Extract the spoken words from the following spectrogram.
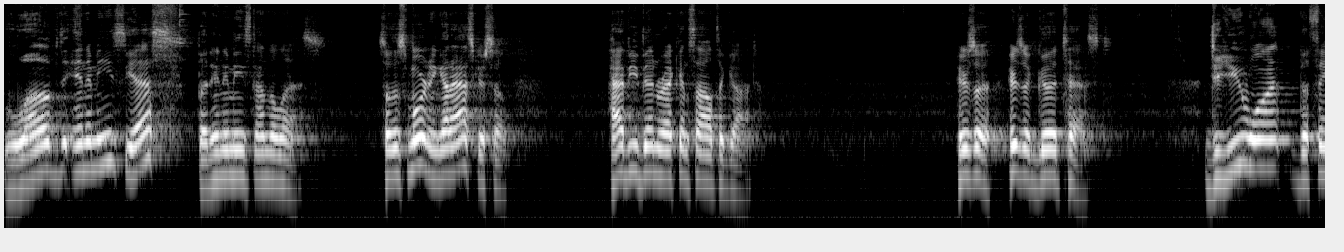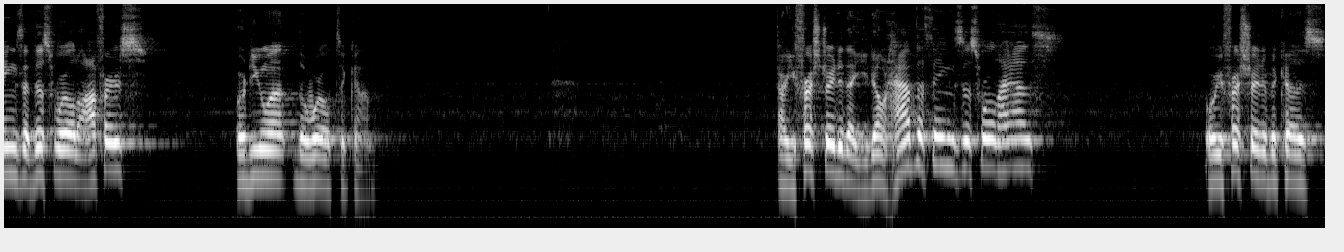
Loved enemies, yes, but enemies nonetheless. So this morning, you got to ask yourself have you been reconciled to God? Here's a, here's a good test. Do you want the things that this world offers, or do you want the world to come? Are you frustrated that you don't have the things this world has? Or you're frustrated because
